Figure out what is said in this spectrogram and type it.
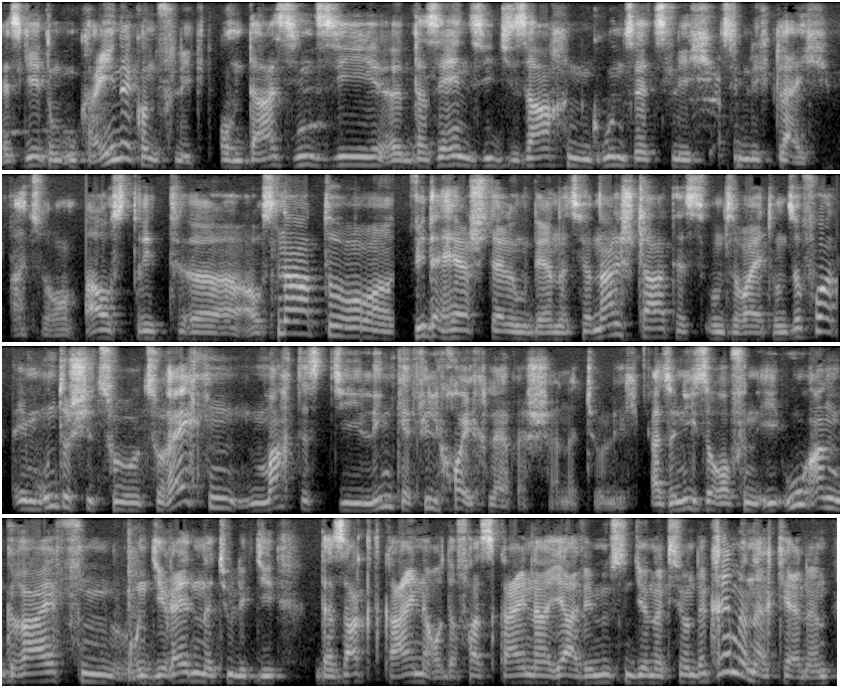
es geht um Ukraine-Konflikt und da sind sie, äh, da sehen sie die Sachen grundsätzlich ziemlich gleich. Also Austritt äh, aus NATO, Wiederherstellung der Nationalstaates und so weiter und so fort. Im Unterschied zu, zu Rechten macht es die Linke viel heuchlerischer natürlich. Also nicht so offen EU angreifen und die reden natürlich, die, da sagt keiner oder fast keiner, ja, wir müssen die Annexion der Krim anerkennen.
